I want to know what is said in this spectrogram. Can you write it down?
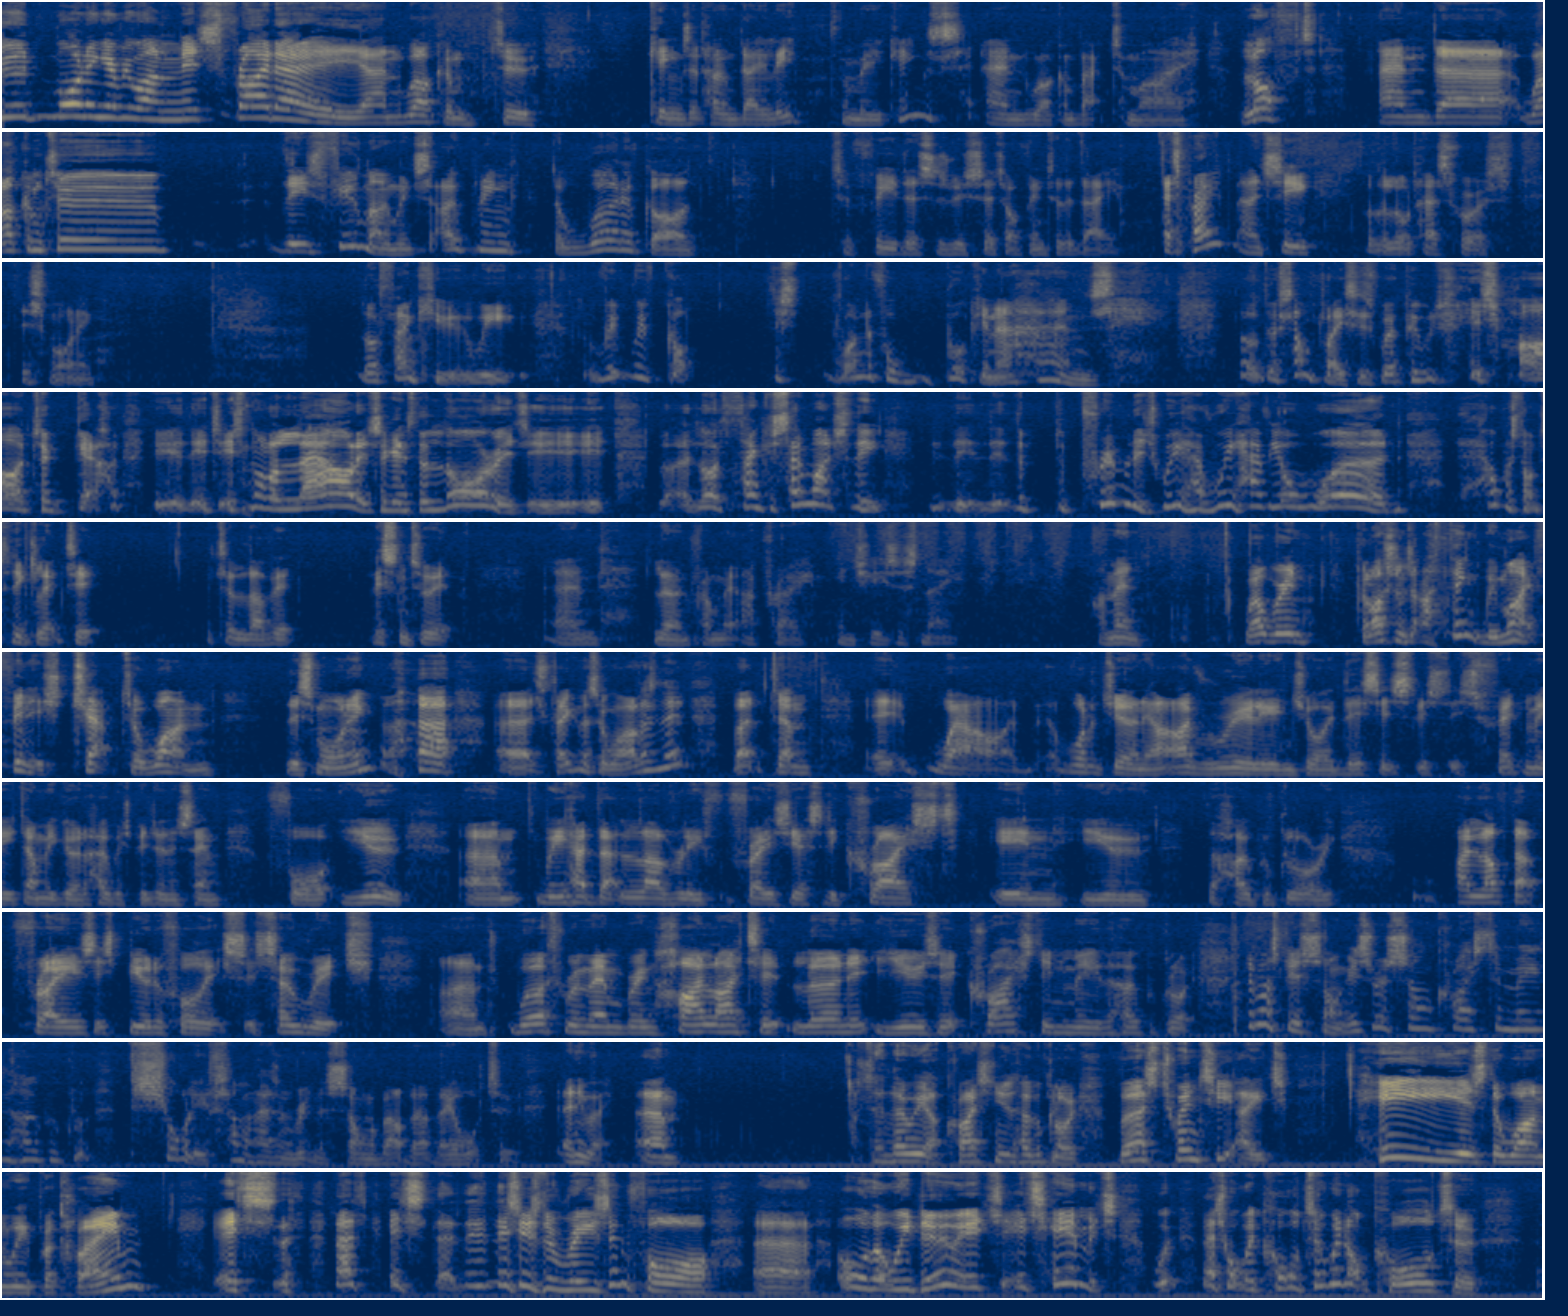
Good morning, everyone. It's Friday, and welcome to Kings at Home Daily from me, Kings, and welcome back to my loft, and uh, welcome to these few moments opening the Word of God to feed us as we set off into the day. Let's pray and see what the Lord has for us this morning. Lord, thank you. We, we we've got this wonderful book in our hands Oh, there's some places where people it's hard to get it, it's not allowed it's against the law it's it, lord thank you so much the the, the the privilege we have. We have your word. Help us not to neglect it but to love it listen to it and learn from it i pray in jesus name. Amen. Well we're in colossians. I think we might finish chapter 1 this morning. Uh, it's taken us a while hasn't it? But um, it, wow, what a journey! I, have really enjoyed this. It's, it's, it's fed me, done me good. I hope it's been doing the same for you. Um, we had that lovely phrase yesterday: "Christ in you, the hope of glory." I love that phrase. It's beautiful. It's it's so rich. Um, worth remembering. Highlight it, learn it, use it. Christ in me, the hope of glory. There must be a song. Is there a song, Christ in me, the hope of glory? Surely, if someone hasn't written a song about that, they ought to. Anyway. Um, so there we are, Christ in you, the hope of glory. Verse 28 He is the one we proclaim. It's that it's this is the reason for uh, all that we do. It's it's Him. It's that's what we're called to. We're not called to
